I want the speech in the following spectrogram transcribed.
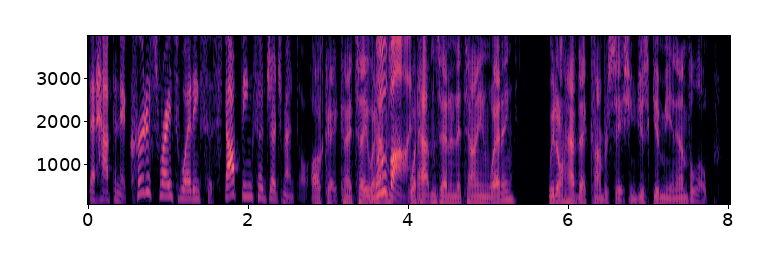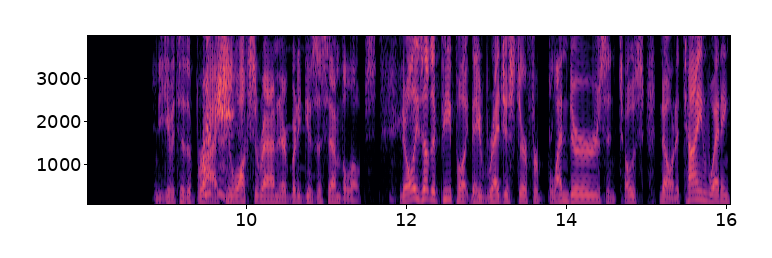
that happened at Curtis Wright's wedding. So stop being so judgmental. Okay, can I tell you what Move happens on. what happens at an Italian wedding? We don't have that conversation. You just give me an envelope. And you give it to the bride. She walks around and everybody gives us envelopes. You know, all these other people, they register for blenders and toast. No, an Italian wedding,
